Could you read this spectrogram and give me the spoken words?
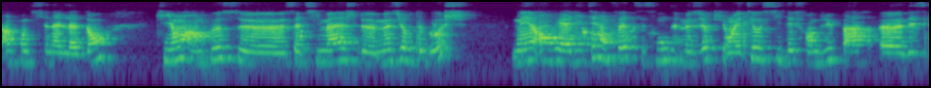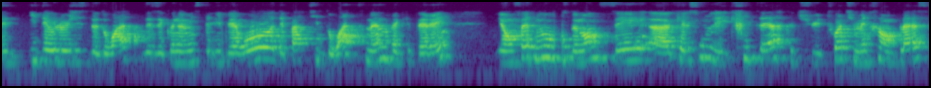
inconditionnel là-dedans, qui ont un peu ce, cette image de mesure de gauche, mais en réalité, en fait, ce sont des mesures qui ont été aussi défendues par euh, des idéologistes de droite, des économistes libéraux, des partis de droite même récupérés. Et en fait, nous, on se demande, c'est euh, quels sont les critères que tu, toi, tu mettrais en place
